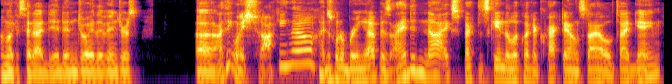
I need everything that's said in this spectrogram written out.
Um, like I said, I did enjoy the Avengers. Uh, I think what's shocking though, I just want to bring up is I did not expect this game to look like a Crackdown style type game.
